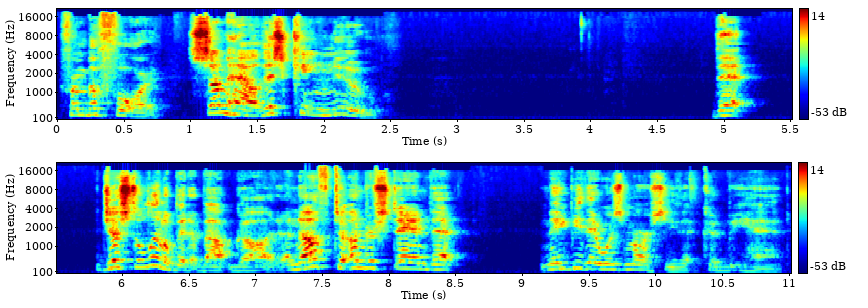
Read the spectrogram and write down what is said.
from before, somehow this king knew that just a little bit about God, enough to understand that maybe there was mercy that could be had.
